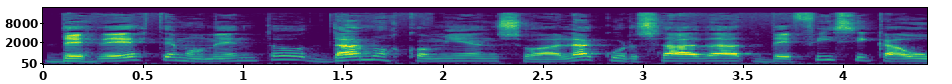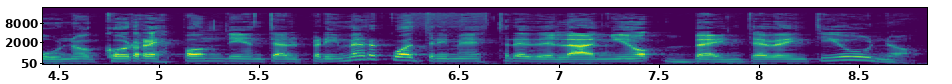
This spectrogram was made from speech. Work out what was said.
Desde este momento damos comienzo a la cursada de Física 1 correspondiente al primer cuatrimestre del año 2021.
